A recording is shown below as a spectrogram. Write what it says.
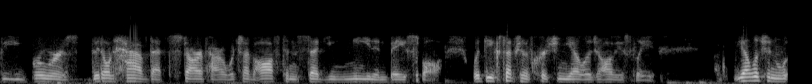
the Brewers they don't have that star power, which I've often said you need in baseball, with the exception of Christian Yelich, obviously. Yelich and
